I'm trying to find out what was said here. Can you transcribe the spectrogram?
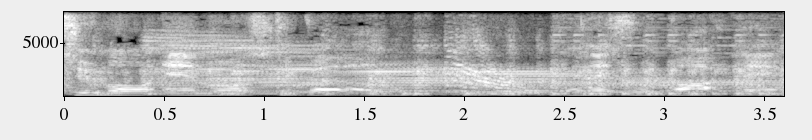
Two more emeralds to go. And it's Robotnik.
